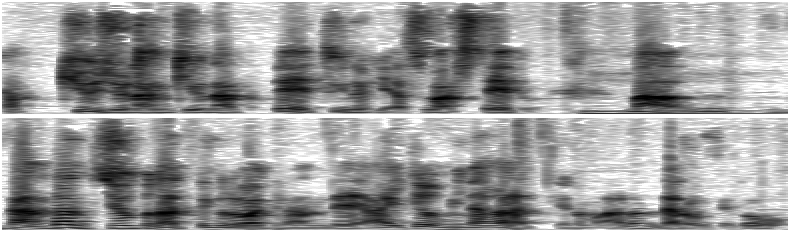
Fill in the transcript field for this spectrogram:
190何球になって、次の日休ませてと。うんまあ、だんだん強くなってくるわけなんで、相手を見ながらっていうのもあるんだろうけど、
